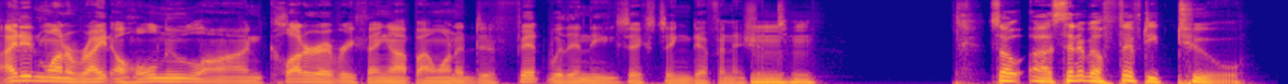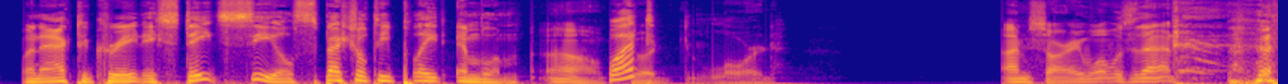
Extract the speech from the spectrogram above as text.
I didn't want to write a whole new law and clutter everything up. I wanted to fit within the existing definitions. Mhm. So, uh, Senate Bill 52, an act to create a state seal specialty plate emblem. Oh, What? Good lord! I'm sorry. What was that? that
